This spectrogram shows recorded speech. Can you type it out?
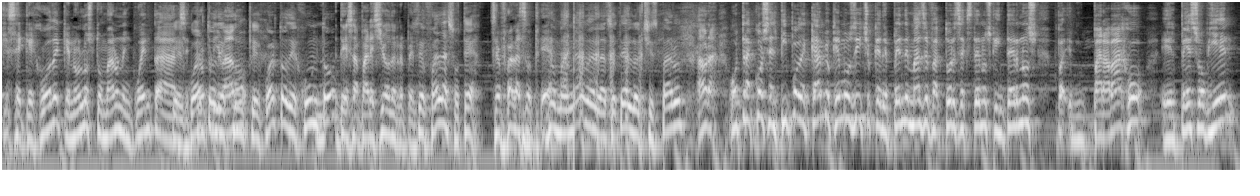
que se quejó de que no los tomaron en cuenta que el cuarto privado, de, que el cuarto de junto desapareció de repente. Se fue a la azotea. Se fue a la azotea. Lo mandaron a la azotea, lo chisparon. Ahora, otra cosa, el tipo de cambio que hemos dicho que depende más de factores externos que internos, para abajo, el peso bien,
